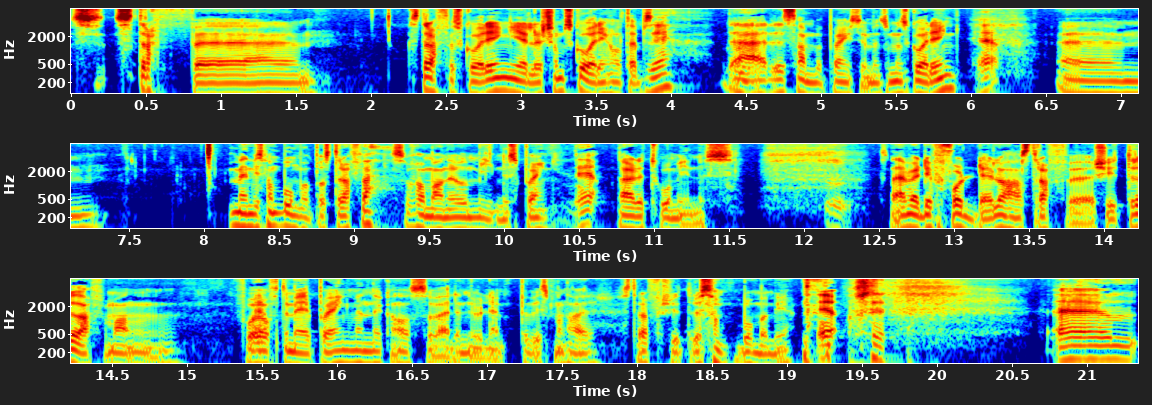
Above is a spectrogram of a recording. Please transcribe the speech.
straffe Straffeskåring gjelder som scoring, holdt jeg på å si. Det Mm. er det samme poengsummen som en scoring. Ja. Um, men hvis man bommer på straffe, så får man jo minuspoeng. Ja. Da er det to minus. Mm. Så det er en veldig fordel å ha straffeskyttere, da, for man får ofte mer poeng, men det kan også være en ulempe hvis man har straffeskyttere som bommer mye. Ja. Ehm,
